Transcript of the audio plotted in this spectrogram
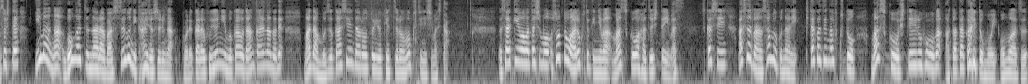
そして今が5月ならばすぐに解除するが、これから冬に向かう段階などでまだ難しいだろうという結論を口にしました。最近は私も外を歩くときにはマスクを外しています。しかし朝晩寒くなり北風が吹くとマスクをしている方が暖かいと思い思わず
